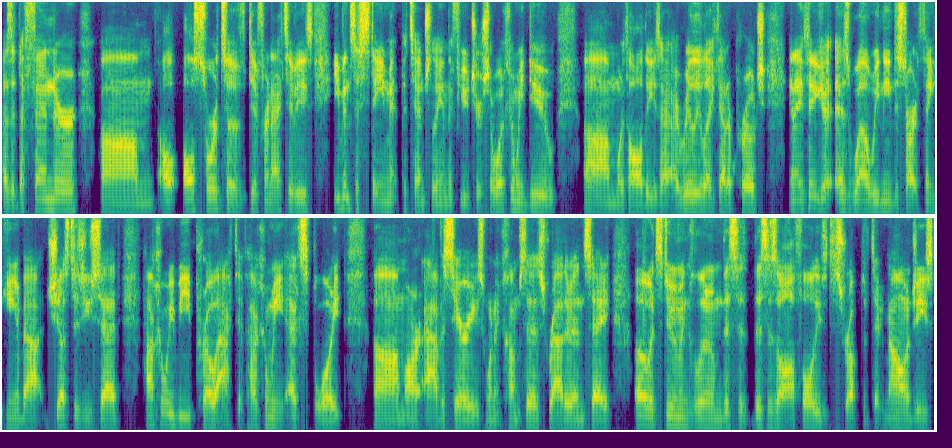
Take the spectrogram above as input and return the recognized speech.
as a defender, um, all, all sorts of different activities, even sustainment potentially in the future. So, what can we do um, with all these? I, I really like that approach. And I think as well, we need to start thinking about, just as you said, how can we be proactive? How can we exploit um, our adversaries when it comes to this rather than say, oh, it's doom and gloom. This is, this is awful. These disruptive technologies.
